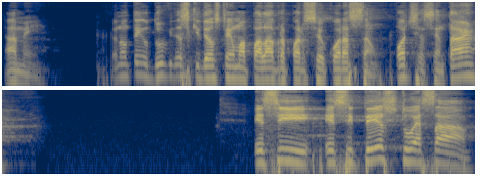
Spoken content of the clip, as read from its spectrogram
Amém. Eu não tenho dúvidas que Deus tem uma palavra para o seu coração. Pode se assentar. Esse, esse texto, essa,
